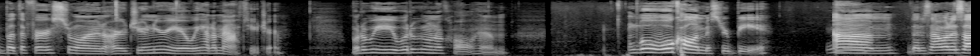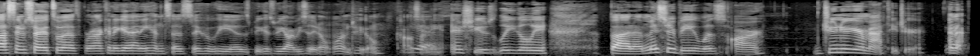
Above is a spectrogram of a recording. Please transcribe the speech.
But the first one, our junior year, we had a math teacher. What do we what do we want to call him? We'll we'll call him Mr. B. Um, that is not what his last name starts with. We're not going to give any hints as to who he is because we obviously don't want to cause any issues legally. But uh, Mr. B was our junior year math teacher. Yep.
